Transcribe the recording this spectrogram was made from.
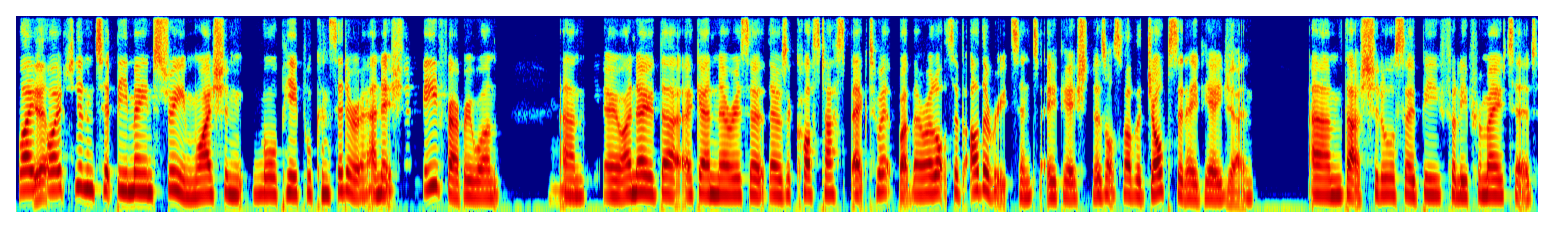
Why Yeah. why shouldn't it be mainstream? Why shouldn't more people consider it? And it should be for everyone. Mm. Um, you know, I know that again there is a there's a cost aspect to it, but there are lots of other routes into aviation. There's lots of other jobs in aviation um, that should also be fully promoted.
